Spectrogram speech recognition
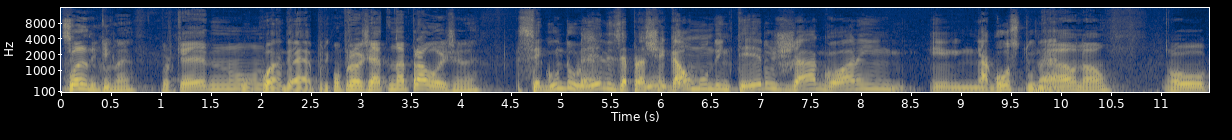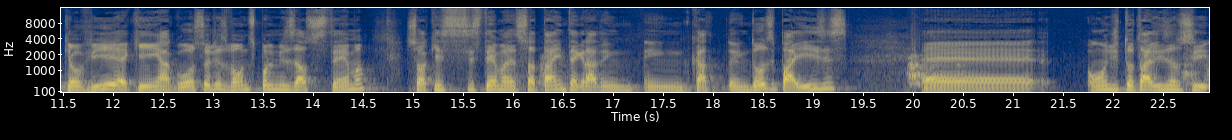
Você vai ter Quando, que- né? Porque O não- quando é? Porque, o projeto não é pra hoje, né? segundo eles, é para então- chegar ao mundo inteiro já agora em, em agosto, né? Não, não. O que eu vi é que em agosto eles vão disponibilizar o sistema, só que esse sistema só está integrado em, em, em 12 países, é, onde totalizam-se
